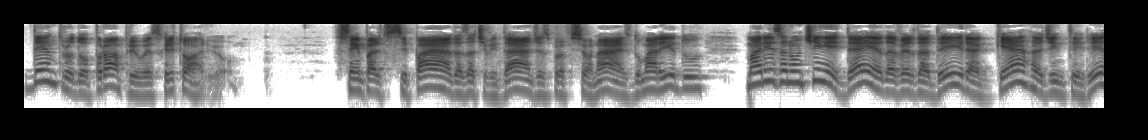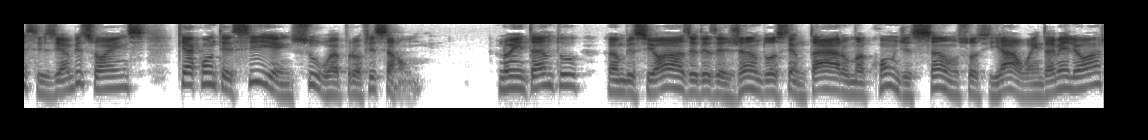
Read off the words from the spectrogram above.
dentro do próprio escritório. Sem participar das atividades profissionais do marido, Marisa não tinha ideia da verdadeira guerra de interesses e ambições que acontecia em sua profissão. No entanto, ambiciosa e desejando ostentar uma condição social ainda melhor,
